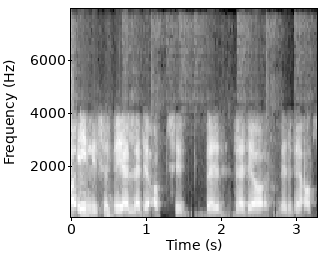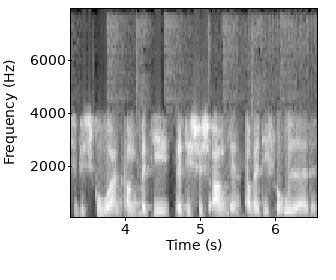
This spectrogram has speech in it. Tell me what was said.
Og egentlig så vil jeg lade det, op til, hvad, hvad det, lade det være op til beskueren, om hvad de, hvad de synes om det, og hvad de får ud af det.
